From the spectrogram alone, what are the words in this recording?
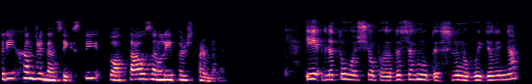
360 to 1000 liters per minute. І для того, щоб е, досягнути слюновиділення,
